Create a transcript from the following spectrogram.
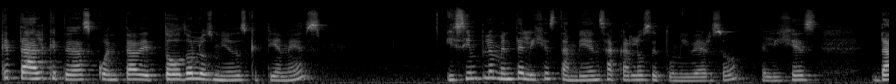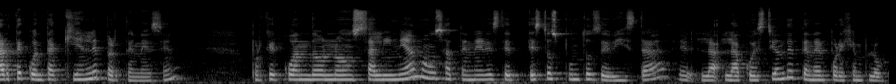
¿Qué tal que te das cuenta de todos los miedos que tienes? Y simplemente eliges también sacarlos de tu universo, eliges darte cuenta quién le pertenecen, porque cuando nos alineamos a tener este, estos puntos de vista, eh, la, la cuestión de tener, por ejemplo,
